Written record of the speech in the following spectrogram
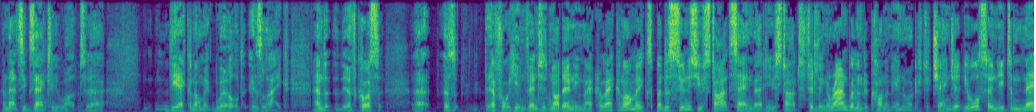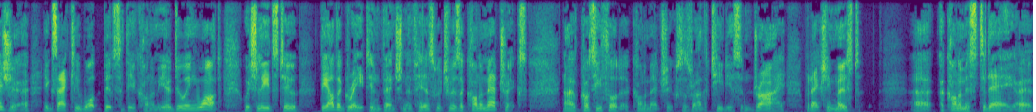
And that's exactly what. Uh, the economic world is like. And of course, uh, as, therefore, he invented not only macroeconomics, but as soon as you start saying that and you start fiddling around with an economy in order to change it, you also need to measure exactly what bits of the economy are doing what, which leads to the other great invention of his, which was econometrics. Now, of course, he thought econometrics was rather tedious and dry, but actually most uh, economists today are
